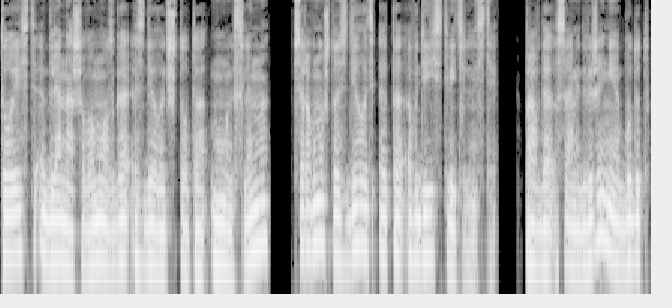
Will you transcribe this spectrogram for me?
То есть для нашего мозга сделать что-то мысленно все равно, что сделать это в действительности. Правда, сами движения будут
